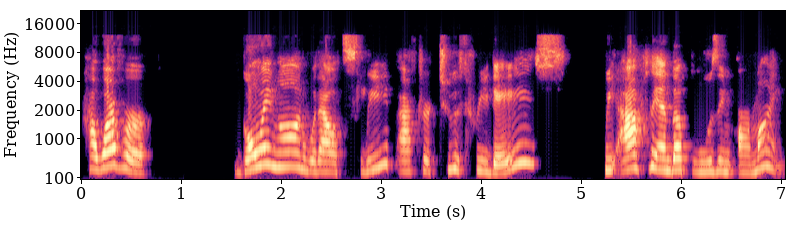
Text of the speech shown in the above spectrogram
However, going on without sleep after two, three days, we actually end up losing our mind.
